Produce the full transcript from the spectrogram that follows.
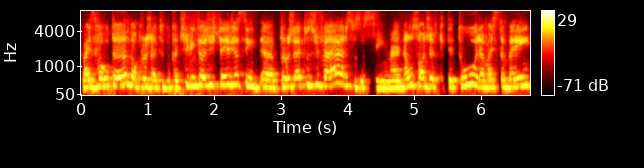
Mas voltando ao projeto educativo, então a gente teve, assim, uh, projetos diversos, assim, né? Não só de arquitetura, mas também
